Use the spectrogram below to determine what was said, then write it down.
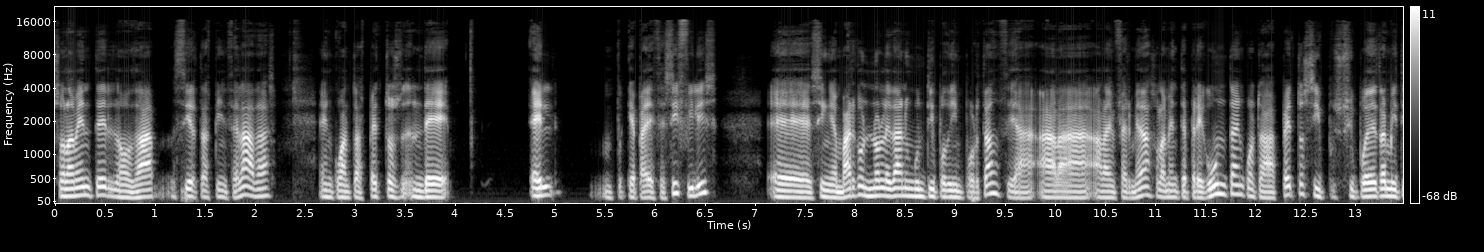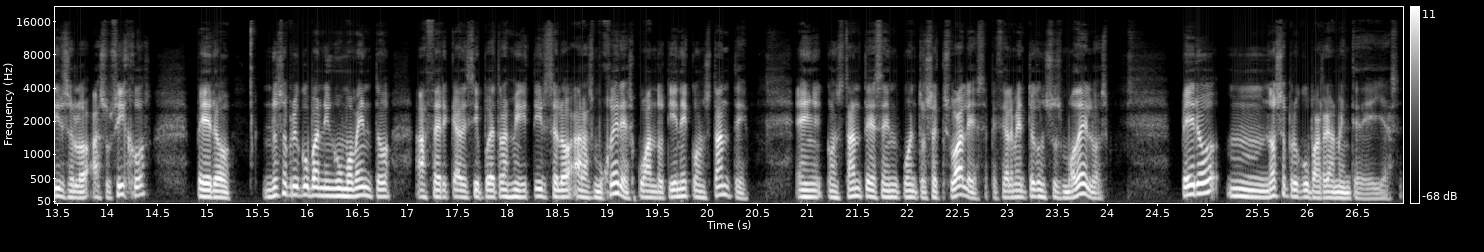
solamente nos da ciertas pinceladas en cuanto a aspectos de él que padece sífilis, eh, sin embargo, no le da ningún tipo de importancia a la, enfermedad, solamente pregunta en cuanto a aspectos si, puede transmitírselo a sus hijos, pero no se preocupa en ningún momento acerca de si puede transmitírselo a las mujeres cuando tiene en, constantes encuentros sexuales, especialmente con sus modelos pero mm, no se preocupa realmente de ellas.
